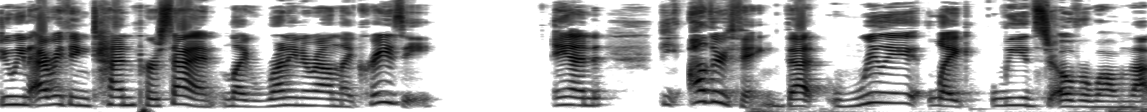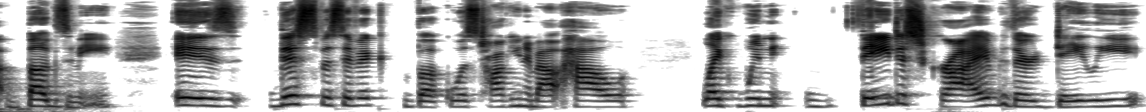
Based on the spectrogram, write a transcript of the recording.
doing everything 10%, like running around like crazy. And the other thing that really like leads to overwhelm that bugs me is this specific book was talking about how like when they described their daily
